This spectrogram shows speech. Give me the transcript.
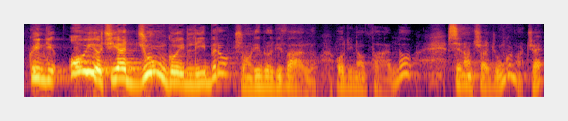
Quindi o io ci aggiungo il libero, sono libero di farlo o di non farlo, se non ci aggiungo non c'è.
